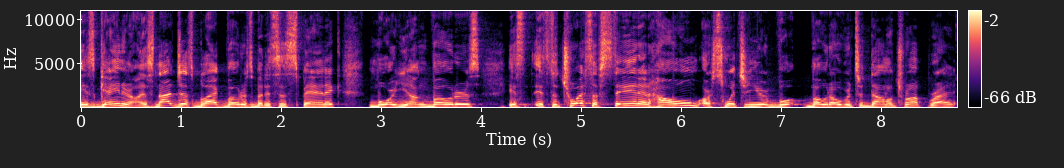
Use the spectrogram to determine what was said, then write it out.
is gaining on? It's not just black voters, but it's Hispanic, more young voters. It's, it's the choice of staying at home or switching your vo- vote over to Donald Trump, right?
